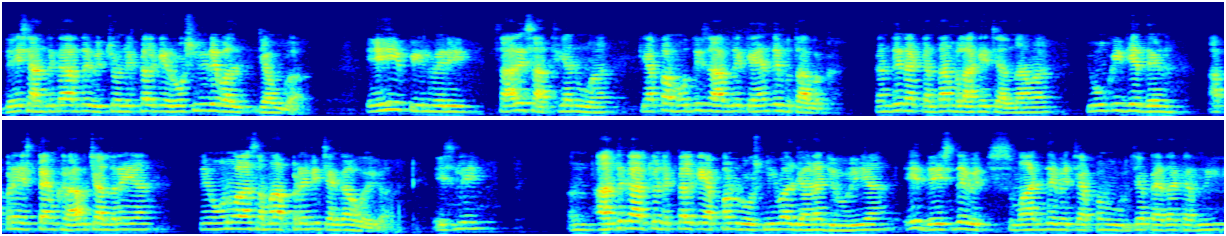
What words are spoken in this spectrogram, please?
ਦੇਸ਼ ਅੰਧਕਾਰ ਦੇ ਵਿੱਚੋਂ ਨਿਕਲ ਕੇ ਰੋਸ਼ਨੀ ਦੇ ਵੱਲ ਜਾਊਗਾ। ਇਹੀ ਅਪੀਲ ਮੇਰੀ ਸਾਰੇ ਸਾਥੀਆਂ ਨੂੰ ਆ ਕਿ ਆਪਾਂ ਮੋਦੀ ਸਾਹਿਬ ਦੇ ਕਹਿਣ ਦੇ ਮੁਤਾਬਕ ਕੰਧੇ ਨਾਲ ਕੰਧਾ ਮਿਲਾ ਕੇ ਚੱਲਣਾ ਵਾ, ਕਿਉਂਕਿ ਜੇ ਦਿਨ ਆਪਣੇ ਇਸ ਟਾਈਮ ਖਰਾਬ ਚੱਲ ਰਹੇ ਆ, ਤੇ ਆਉਣ ਵਾਲਾ ਸਮਾਂ ਆਪਣੇ ਲਈ ਚੰਗਾ ਹੋਏਗਾ। ਇਸ ਲਈ ਅੰਧ- ਅੰਧਕਾਰ ਚੋਂ ਨਿਕਲ ਕੇ ਆਪਾਂ ਨੂੰ ਰੋਸ਼ਨੀ ਵੱਲ ਜਾਣਾ ਜ਼ਰੂਰੀ ਆ। ਇਹ ਦੇਸ਼ ਦੇ ਵਿੱਚ, ਸਮਾਜ ਦੇ ਵਿੱਚ ਆਪਾਂ ਨੂੰ ਊਰਜਾ ਪੈਦਾ ਕਰਨੀ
